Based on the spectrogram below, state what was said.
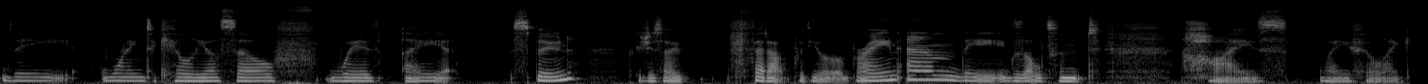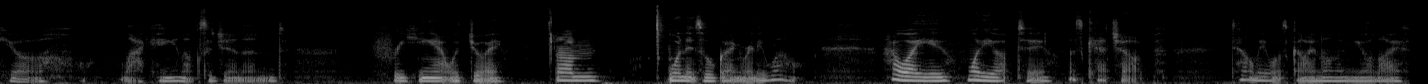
the wanting to kill yourself with a spoon because you're so fed up with your brain, and the exultant highs where you feel like you're lacking in oxygen and freaking out with joy um, when it's all going really well. How are you? What are you up to? Let's catch up. Tell me what's going on in your life.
